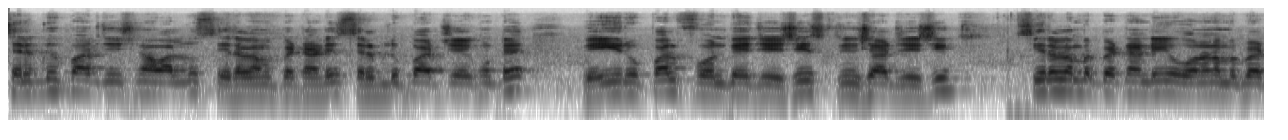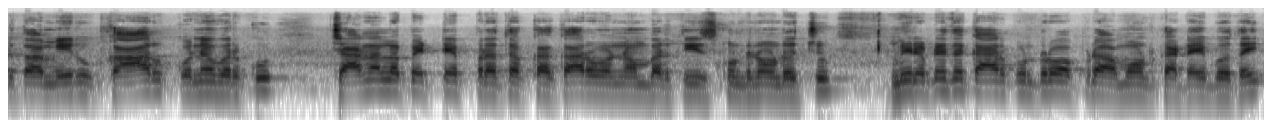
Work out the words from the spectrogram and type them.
సెల్ఫ్ డిపార్ట్ చేసిన వాళ్ళు సీరియల్ నెంబర్ పెట్టండి. సెల్ఫ్ డిపార్ట్ చేయకుంటే వెయ్యి రూపాయలు ఫోన్పే చేసి స్క్రీన్ షాట్ చేసి సీరియల్ నెంబర్ పెట్టండి. ఓన్ నెంబర్ పెడతా. మీరు కారు కొనే వరకు ఛానల్లో పెట్టే ప్రతి ఒక్క కారు ఓన్ నెంబర్ తీసుకుంటూనే ఉండొచ్చు. మీరు ఎప్పుడైతే కారు కొంటారో అప్పుడు అమౌంట్ కట్ అయిపోతాయి.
